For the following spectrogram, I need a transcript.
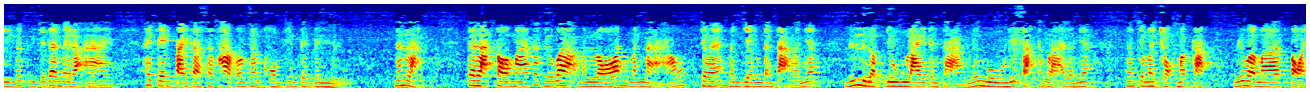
ริง ๆ ก็คือจะได้ไม่ละอาย ให้เป็นไปกับสภาพของสังคมที่มันเป็นไปอยู่ นั่นหลัก แต่หลักต่อมาก็คือว่ามันร้อนมันหนาวใช่ไหมมันเย็นต่างๆเหล่านี้หรือเหลือบยุงไรต่างๆ หรืองูหรือสัตว์ทั้งหลายเหล่านี้มันจะมาฉกมากัดหรือว่ามาต่อย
